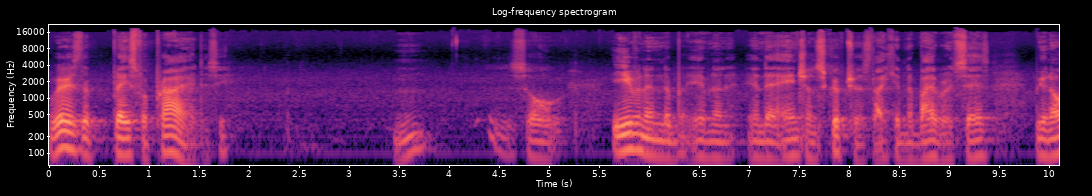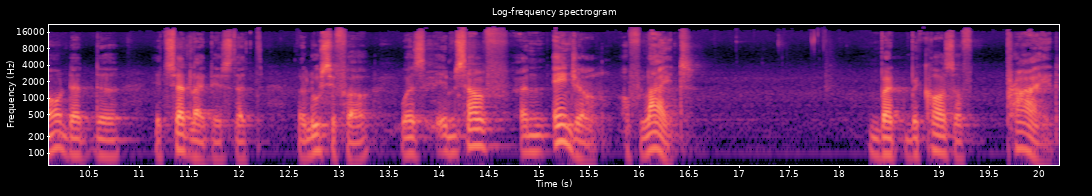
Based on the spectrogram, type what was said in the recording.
Where is the place for pride, see? Hmm? So, even in the even in the ancient scriptures, like in the Bible, it says, you know, that the, it said like this that Lucifer was himself an angel of light, but because of pride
